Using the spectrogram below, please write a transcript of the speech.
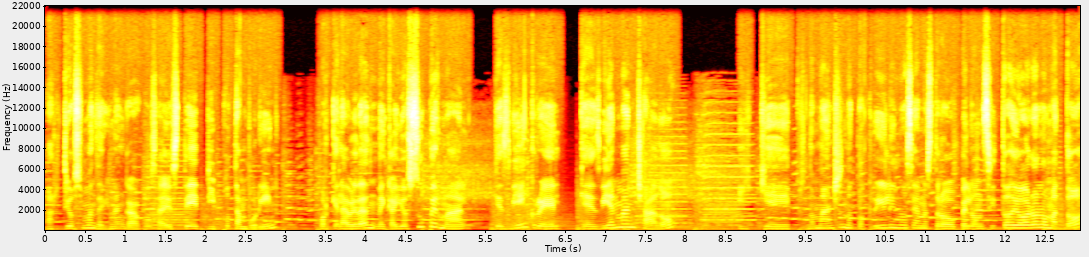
partió su mandarina en gajos a este tipo tamborín. Porque la verdad me cayó súper mal. Que es bien cruel. Que es bien manchado. Y que, pues no manches, mató a Krillin. O sea, nuestro peloncito de oro lo mató.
